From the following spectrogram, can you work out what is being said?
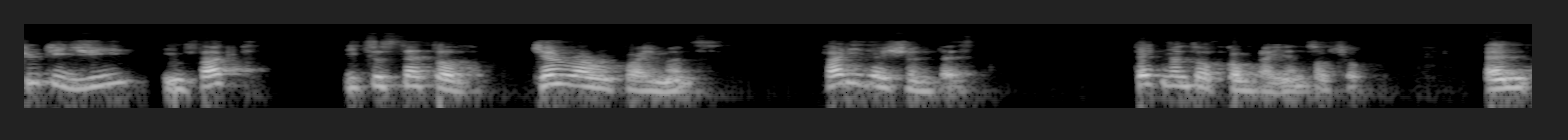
QTG, in fact, it's a set of general requirements, validation test, statement of compliance also, and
